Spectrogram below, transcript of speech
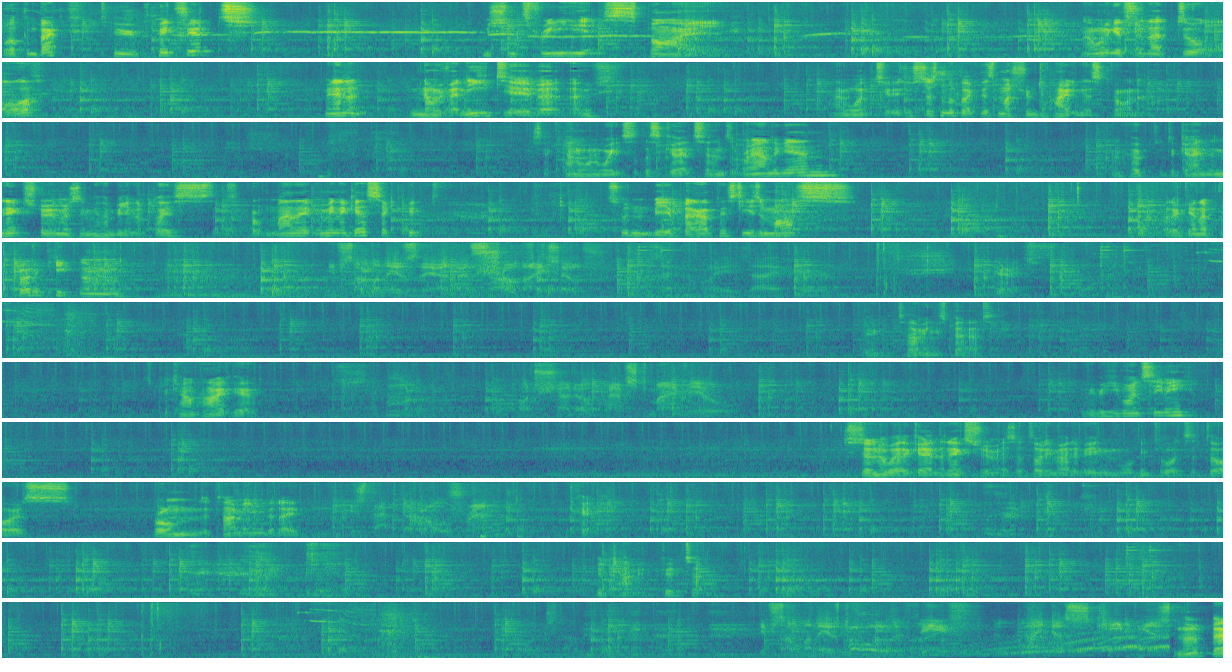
Welcome back to Patriot. Mission 3 Spy. I want to get through that door. I mean, I don't know if I need to, but I, I want to. It just doesn't look like there's much room to hide in this corner. So I kind of want to wait till this guy turns around again. Hope that the guy in the next room isn't going to be in a place that's problematic. I mean, I guess I could... This wouldn't be a bad place to use a moss. But again, I prefer to keep them... Just don't know where the guy in the next room is. I thought he might have been walking towards the doors from the timing that I... Is that thou, friend? Okay. Good timing, good timing.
